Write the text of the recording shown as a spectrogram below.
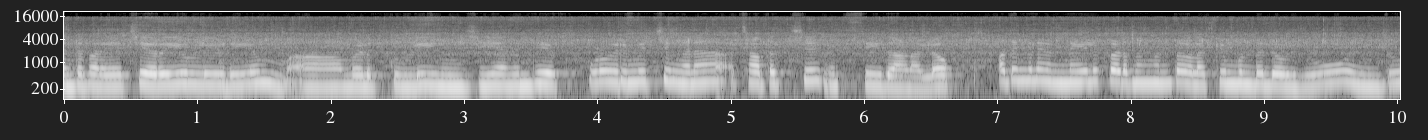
എന്താ പറയുക ചെറിയ ഉള്ളിയുടെയും വെളുത്തുള്ളി ഇഞ്ചി അതിന്റെ കൂടെ ഒരുമിച്ച് ഇങ്ങനെ ചതച്ച് മിക്സ് ചെയ്താണല്ലോ. അതിങ്ങനെ എണ്ണയിൽ കിടന്നിങ്ങനെ തിളയ്ക്കുമ്പോണ്ടല്ലോ? അയ്യോ എന്തോ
